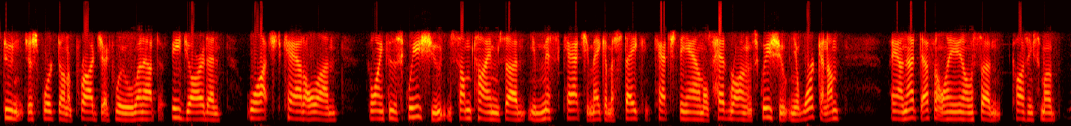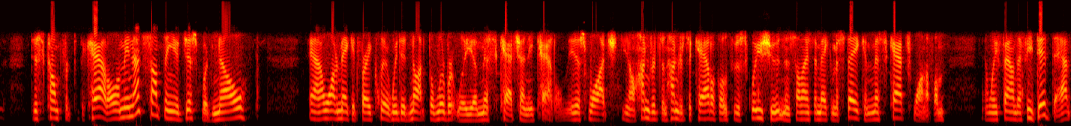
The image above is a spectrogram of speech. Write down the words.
student just worked on a project where we went out to feed yard and watched cattle um, going through the squeeze chute, and sometimes um, you miscatch, you make a mistake and catch the animal's head wrong in the squeeze chute and you're working them, and that definitely you know was um, causing some discomfort to the cattle. I mean, that's something you just would know. And I want to make it very clear, we did not deliberately uh, miscatch any cattle. We just watched, you know, hundreds and hundreds of cattle go through a squeeze chute, and then sometimes they make a mistake and miscatch one of them. And we found if he did that,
